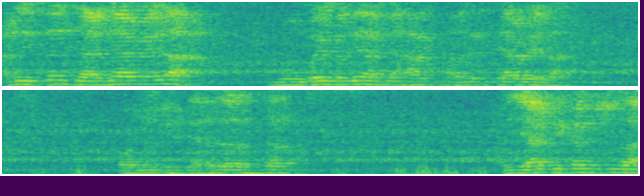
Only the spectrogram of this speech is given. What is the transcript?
आणि इतर ज्या ज्या वेळेला मुंबईमध्ये आम्ही हाक मारले त्यावेळेला. पाहुणे हजर असतात. या ठिकाणी सुद्धा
